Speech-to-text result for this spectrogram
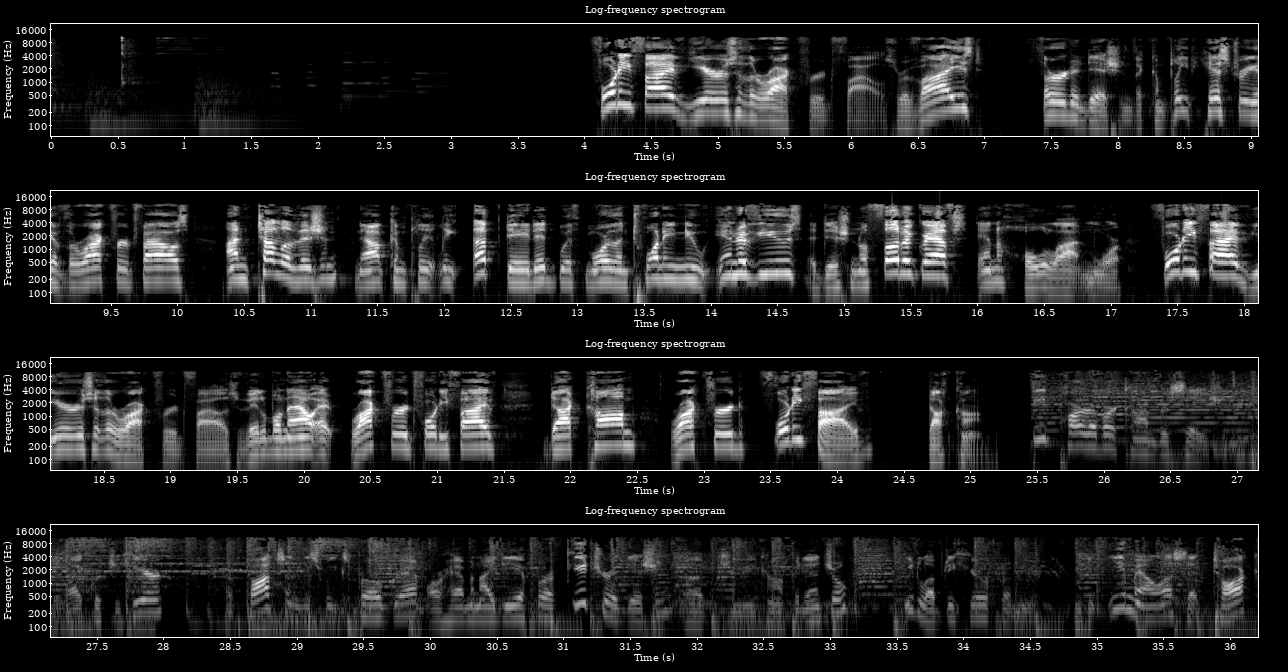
45 Years of the Rockford Files, revised, third edition. The complete history of the Rockford Files on television, now completely updated with more than 20 new interviews, additional photographs, and a whole lot more. 45 years of the Rockford Files, available now at rockford45.com, rockford45.com. Be part of our conversation. If you like what you hear, have thoughts on this week's program, or have an idea for a future edition of TV Confidential, we'd love to hear from you. You can email us at talk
